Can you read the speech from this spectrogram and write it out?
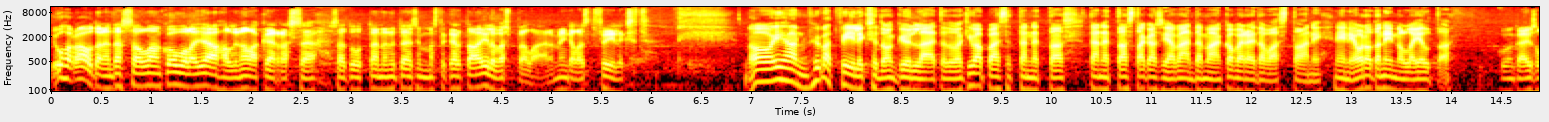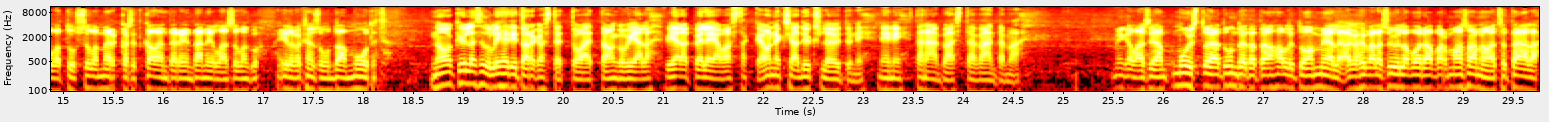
Juha Rautanen, tässä ollaan Kouvola jäähallin alakerrassa ja sä tuut tänne nyt ensimmäistä kertaa Ilves-pelaajana. Minkälaiset fiilikset? No ihan hyvät fiilikset on kyllä, että tuota, kiva päästä tänne taas, tänne taas takaisin ja vääntämään kavereita vastaan, niin, niin, niin odotan innolla iltaa. Kuinka isolla tussilla merkkasit kalenteriin tän illan silloin, kun Ilveksen suuntaan muutit? No kyllä se tuli heti tarkastettua, että onko vielä, vielä pelejä vastakkain. Onneksi sieltä yksi löytyi, niin, niin, niin tänään päästään vääntämään. Minkälaisia muistoja ja tunteita tämä halli tuo mieleen? Aika hyvällä syyllä voidaan varmaan sanoa, että sä täällä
